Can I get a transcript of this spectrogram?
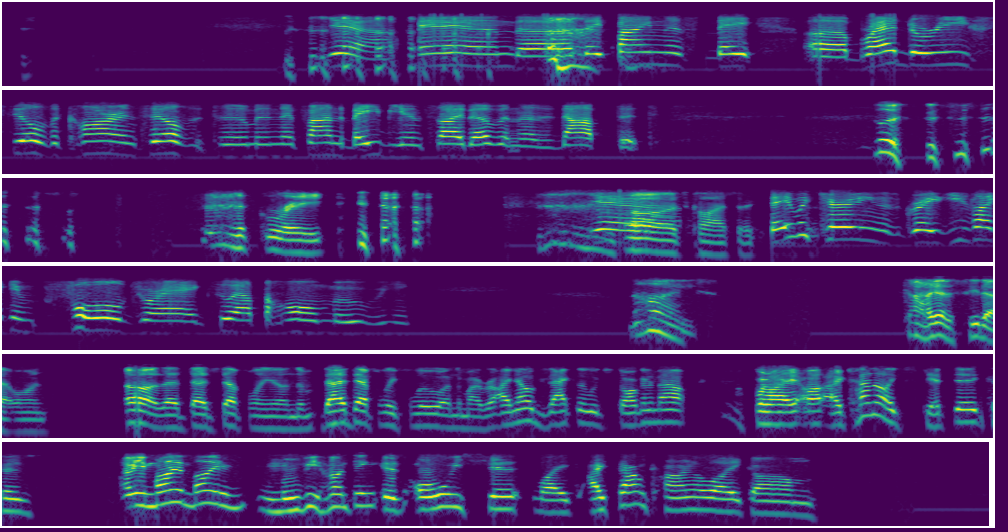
Yeah. and uh they find this ba- uh Brad Dourif steals the car and sells it to him and they find the baby inside of it and adopt it. Great. Yeah. Oh, it's classic. David Carradine is great. He's like in full drag throughout the whole movie. Nice. God, I got to see that one. Oh, that that's definitely under that definitely flew under my. I know exactly what you're talking about, but I I, I kind of like skipped it because, I mean, my my movie hunting is always shit. Like I sound kind of like um.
